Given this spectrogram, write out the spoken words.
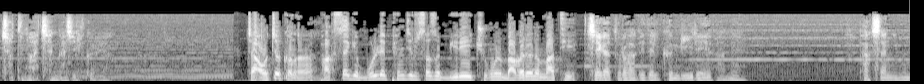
저도 마찬가지일 거예요. 자 어쨌거나 박사에게 몰래 편지를 써서 미래의 죽음을 막으려는 마티 제가 돌아가게 될 그 미래의 밤에 박사님은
